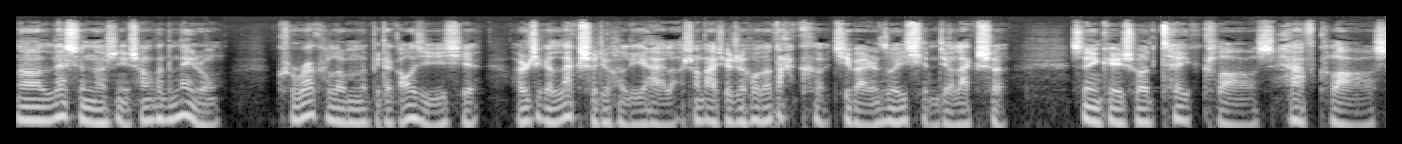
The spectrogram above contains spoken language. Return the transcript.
那 lesson 呢是你上课的内容，curriculum 呢比它高级一些，而这个 lecture 就很厉害了。上大学之后的大课，几百人坐一起的叫 lecture，所以你可以说 take class，have class，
